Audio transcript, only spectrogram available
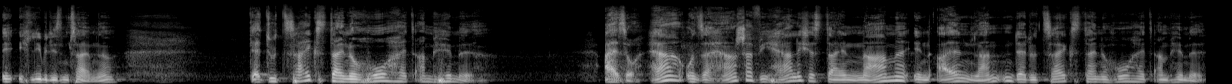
ich, ich liebe diesen Psalm, ne? Der du zeigst deine Hoheit am Himmel. Also, Herr, unser Herrscher, wie herrlich ist dein Name in allen Landen, der du zeigst deine Hoheit am Himmel.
